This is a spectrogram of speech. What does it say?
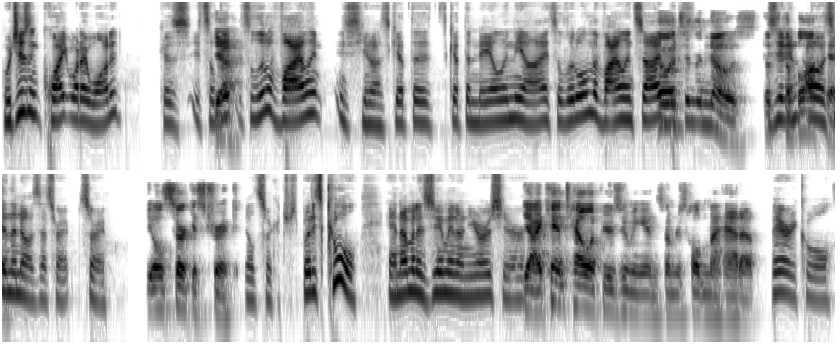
which isn't quite what I wanted because it's a Yeah. little, it's a little violent. It's you know, it's got the it's got the nail in the eye. It's a little on the violent side. No, Oh, it's in the nose. That's is it in, oh, it's in the nose. That's right. Sorry, the old circus trick. the old circuitries, but it's cool. And I'm going to zoom in on yours here. Yeah, I can't tell if you're zooming in, so I'm just holding my hat up. Very cool.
